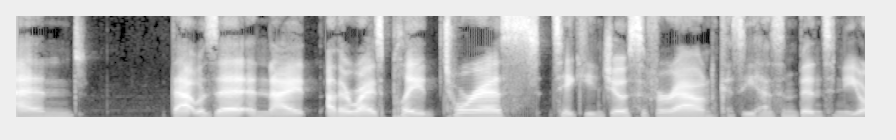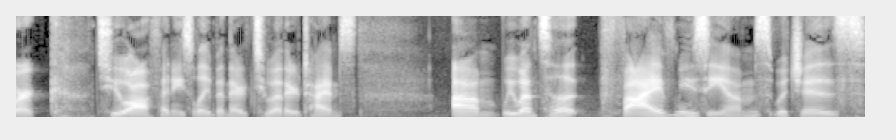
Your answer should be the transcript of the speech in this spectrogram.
And that was it. And I otherwise played tourist, taking Joseph around because he hasn't been to New York too often. He's only been there two other times. Um, we went to five museums, which is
